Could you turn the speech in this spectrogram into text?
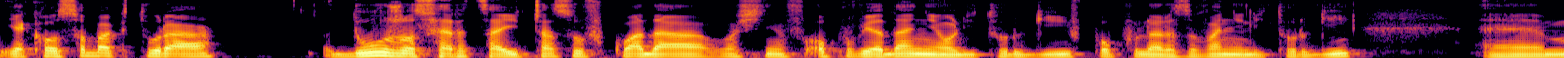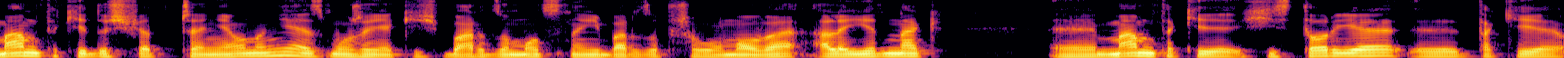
jako osoba, która dużo serca i czasu wkłada właśnie w opowiadanie o liturgii, w popularyzowanie liturgii, mam takie doświadczenie. Ono nie jest może jakieś bardzo mocne i bardzo przełomowe, ale jednak mam takie historie, e, takie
